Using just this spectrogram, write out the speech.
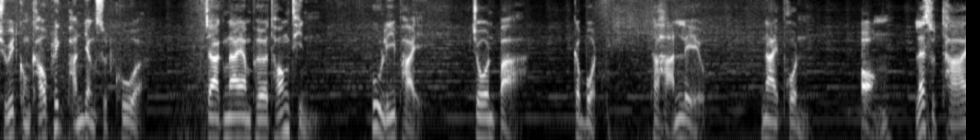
ชีวิตของเขาพลิกผันอย่างสุดขั้ว จากนายอำเภอท้องถิ่น ผู้ลี้ภัย โจรป่า กบฏ ทหารเลว นายพล อ๋อง และสุดท้าย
